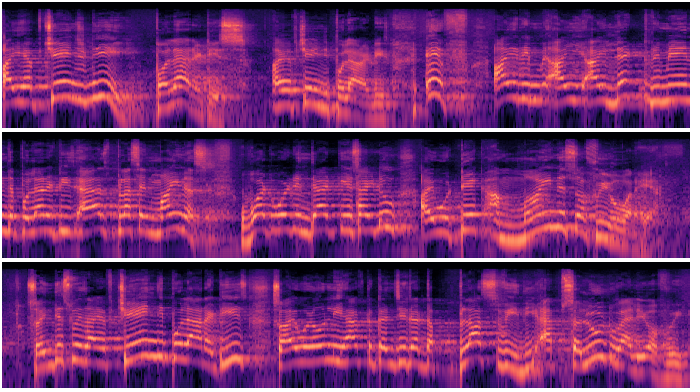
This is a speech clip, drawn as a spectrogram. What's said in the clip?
I have changed the polarities. I have changed the polarities. If I, I, I let remain the polarities as plus and minus, what would in that case I do? I would take a minus of V over here. So in this way I have changed the polarities so I would only have to consider the plus V the absolute value of V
